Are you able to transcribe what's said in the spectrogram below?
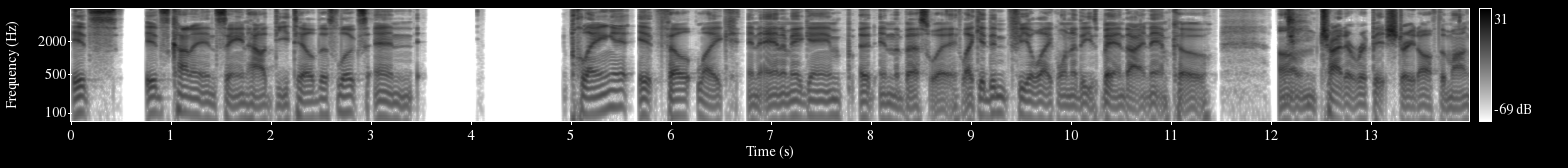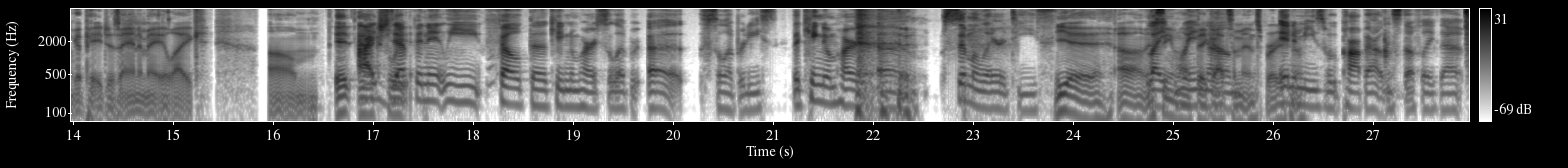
it's it's kind of insane how detailed this looks and playing it it felt like an anime game but in the best way like it didn't feel like one of these bandai namco um try to rip it straight off the manga pages anime like Um, it actually I definitely felt the Kingdom Hearts celebra- uh, celebrities, the Kingdom Hearts um, similarities. Yeah, um, it like seemed like when, they got um, some inspiration. Enemies would pop out and stuff like that.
